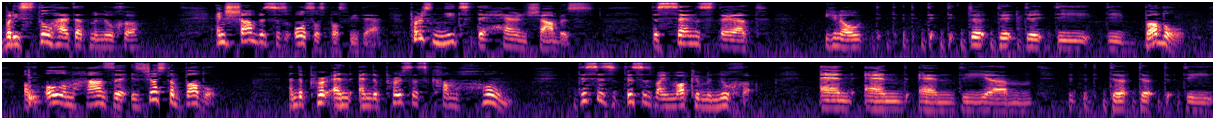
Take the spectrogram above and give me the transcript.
but he still has that menucha. And Shabbos is also supposed to be that. Person needs the hair in Shabbos, the sense that you know the the the the, the, bubble of olam haza is just a bubble, and the per, and and the person's come home. This is this is my mocker menucha, and and and the um, the the the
